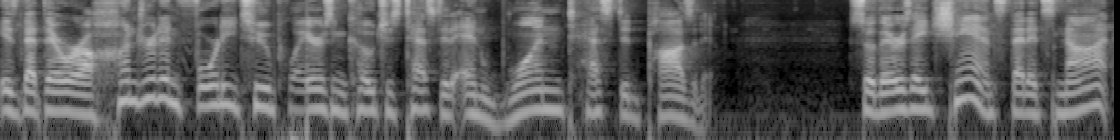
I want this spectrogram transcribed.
is that there were 142 players and coaches tested and one tested positive. So there's a chance that it's not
